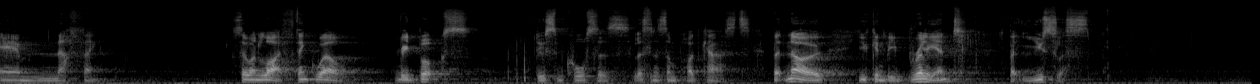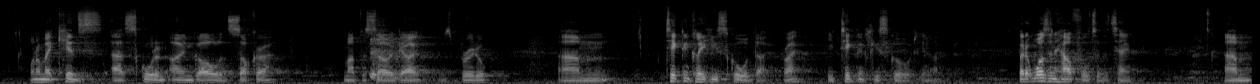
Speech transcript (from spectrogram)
am nothing. So in life, think well, read books, do some courses, listen to some podcasts. But no, you can be brilliant, but useless. One of my kids uh, scored an own goal in soccer a month or so ago. It was brutal. Um, technically, he scored, though, right? He technically scored, you know. But it wasn't helpful to the team. Um,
